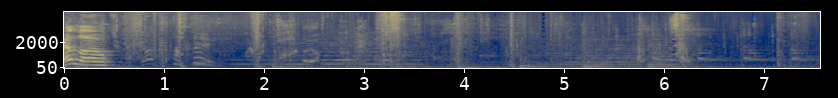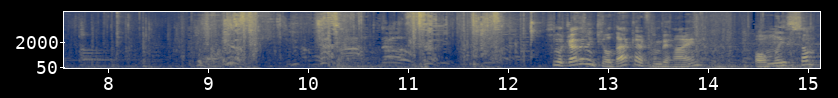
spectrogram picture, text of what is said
Hello! So look, I didn't kill that guy from behind. Only some...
